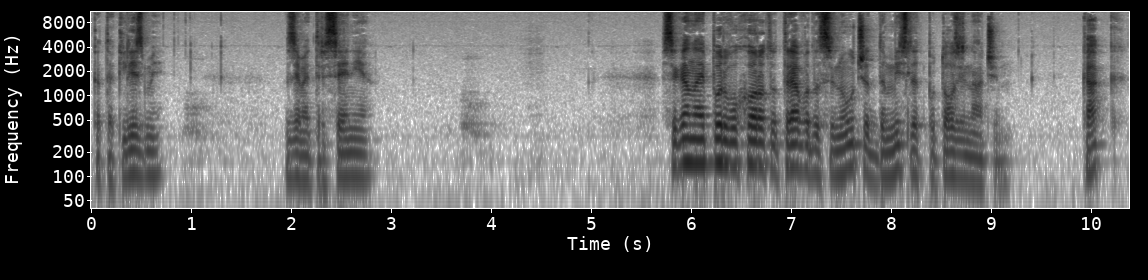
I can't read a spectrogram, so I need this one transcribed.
катаклизми, земетресения – сега най-първо хората трябва да се научат да мислят по този начин. Как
